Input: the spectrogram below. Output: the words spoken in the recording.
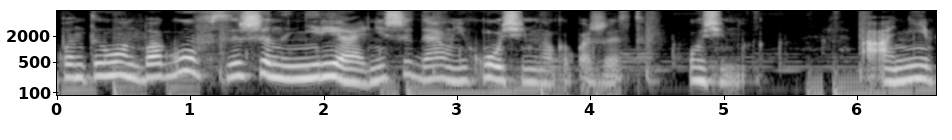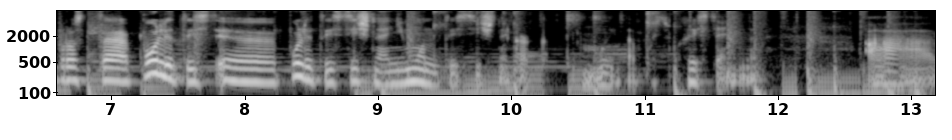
пантеон богов совершенно нереальнейший, да, у них очень много божеств, очень много. А Они просто политеис- э, политеистичные, они монотеистичные, как мы, допустим, христиане, да. А,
